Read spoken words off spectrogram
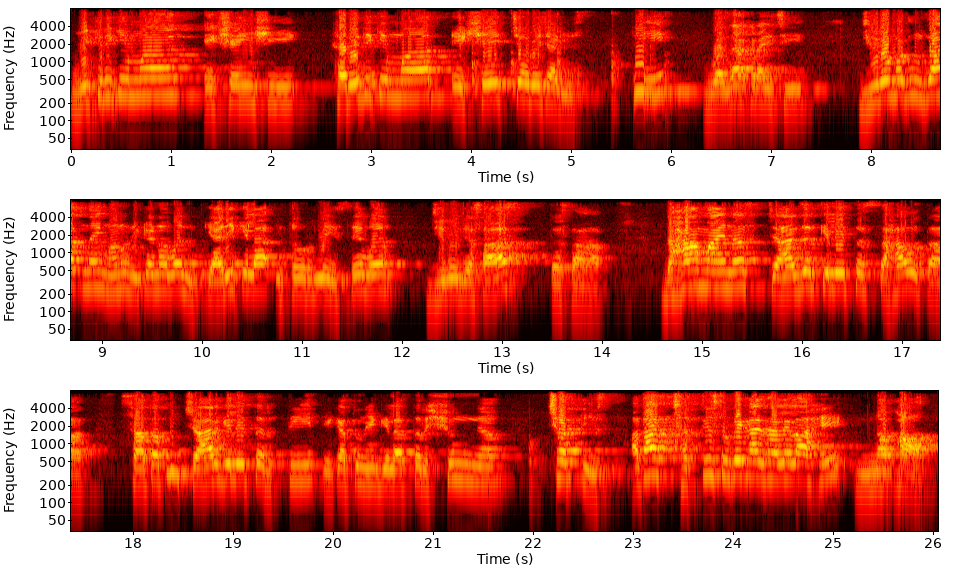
विक्री किंमत एकशे ऐंशी खरेदी किंमत एकशे चौवेचाळीस ती वजा करायची. झिरो मधून जात नाही म्हणून इकडनं वन कॅरी केला इथं उरले सेवन झिरो जसास तसा. दहा मायनस चार जर केले तर सहा होतात. सातातून चार गेले तर तीन एकातून एक गेला तर शून्य छत्तीस. आता छत्तीस रुपये काय झालेला आहे? नफा.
